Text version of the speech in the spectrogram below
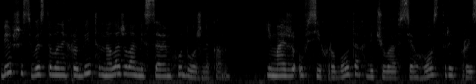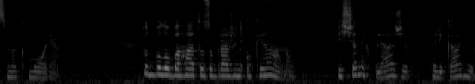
Більшість виставлених робіт належала місцевим художникам, і майже у всіх роботах відчувався гострий присмак моря. Тут було багато зображень океану, піщаних пляжів, пеліканів,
